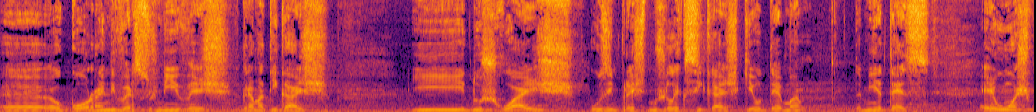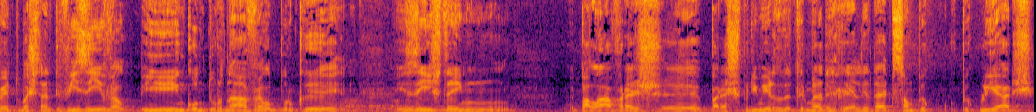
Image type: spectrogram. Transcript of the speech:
uh, ocorrem em diversos níveis gramaticais e dos quais os empréstimos lexicais, que é o tema da minha tese. É um aspecto bastante visível e incontornável porque existem palavras eh, para exprimir determinadas realidades que são peculiares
